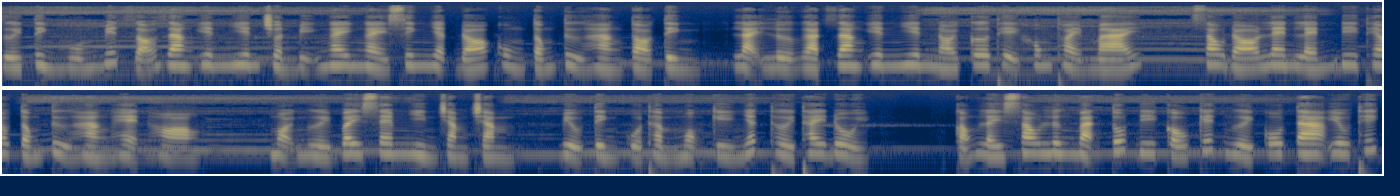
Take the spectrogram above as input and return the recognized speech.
dưới tình huống biết rõ Giang Yên Nhiên chuẩn bị ngay ngày sinh nhật đó cùng Tống Tử Hàng tỏ tình, lại lừa gạt Giang Yên Nhiên nói cơ thể không thoải mái, sau đó len lén đi theo Tống Tử Hàng hẹn hò. Mọi người vây xem nhìn chằm chằm, biểu tình của Thẩm Mộng Kỳ nhất thời thay đổi. Cõng lấy sau lưng bạn tốt đi cấu kết người cô ta yêu thích,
